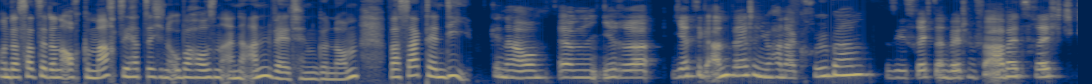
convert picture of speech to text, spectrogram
Und das hat sie dann auch gemacht. Sie hat sich in Oberhausen eine Anwältin genommen. Was sagt denn die? Genau, ähm, ihre jetzige Anwältin Johanna Kröber, sie ist Rechtsanwältin für Arbeitsrecht,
